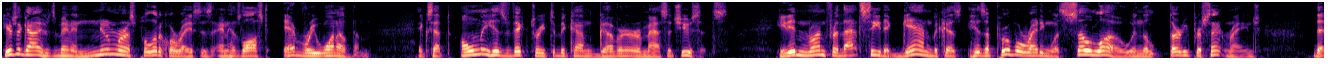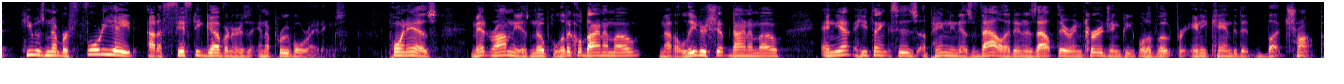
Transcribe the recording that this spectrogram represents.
Here's a guy who's been in numerous political races and has lost every one of them except only his victory to become governor of Massachusetts. He didn't run for that seat again because his approval rating was so low in the 30% range that he was number 48 out of 50 governors in approval ratings. Point is, Mitt Romney is no political dynamo, not a leadership dynamo, and yet he thinks his opinion is valid and is out there encouraging people to vote for any candidate but Trump.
